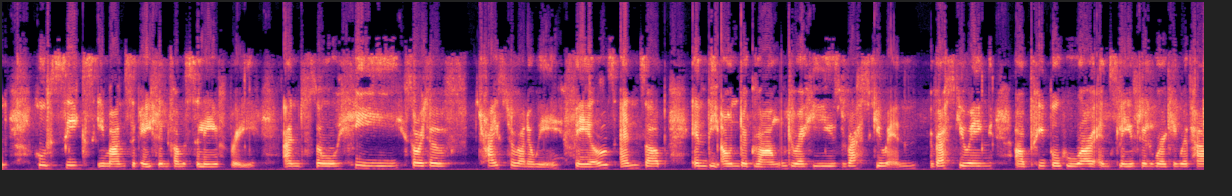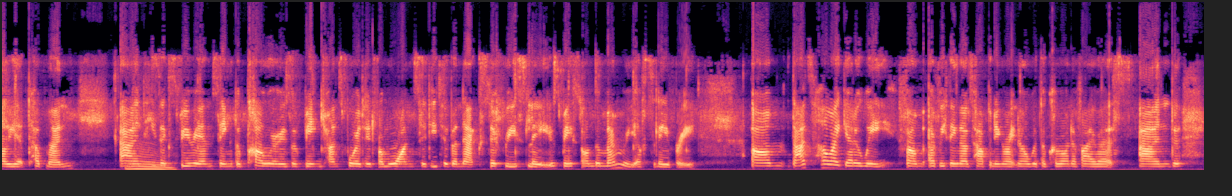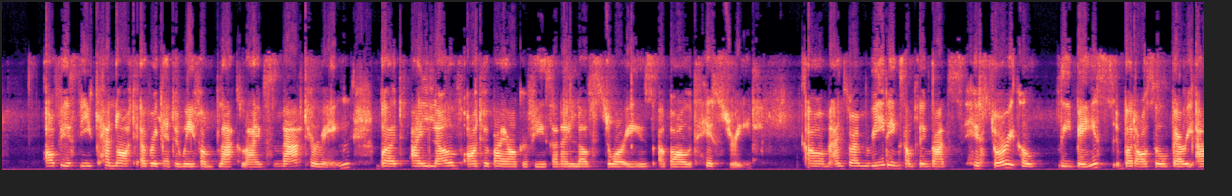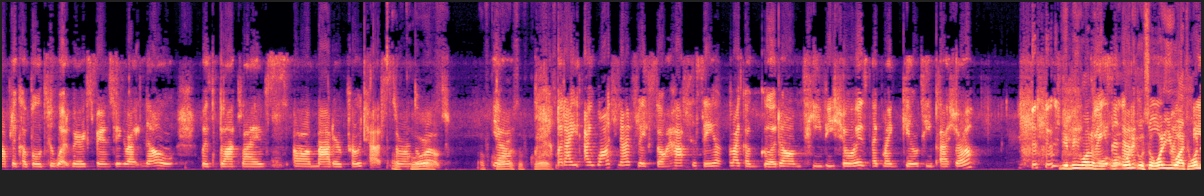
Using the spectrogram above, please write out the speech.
who seeks emancipation from slavery. And so he sort of tries to run away, fails, ends up in the underground where he's rescuing rescuing uh, people who are enslaved and working with Harriet Tubman and mm. he's experiencing the powers of being transported from one city to the next to free slaves based on the memory of slavery. Um, that's how I get away from everything that's happening right now with the coronavirus. And obviously you cannot ever get away from Black Lives Mattering, but I love autobiographies and I love stories about history. Um, and so I'm reading something that's historical based, but also very applicable to what we're experiencing right now with Black Lives uh, Matter protests Of around the course. world. Of Yeah. course, of course. But I, I watch Netflix, so I have to say, like a good um TV show is like my guilty pleasure. Give me one of what, what, so what are you watching? What,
